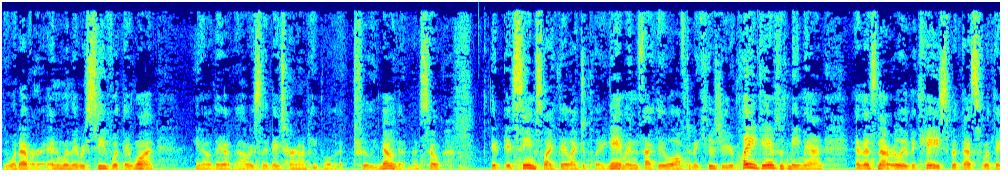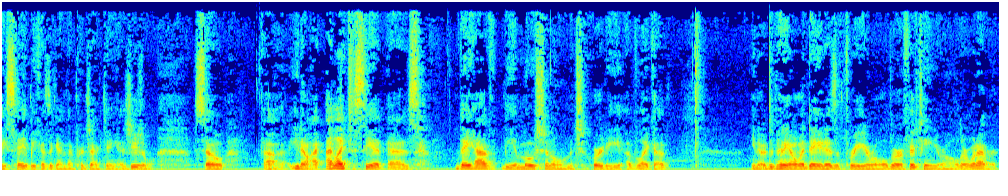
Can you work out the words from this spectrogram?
whatever. And when they receive what they want, you know, they obviously they turn on people that truly know them, and so. It, it seems like they like to play a game. And in fact, they will often accuse you, you're playing games with me, man. And that's not really the case, but that's what they say because, again, they're projecting as usual. So, uh, you know, I, I like to see it as they have the emotional maturity of like a, you know, depending on what day it is, a three year old or a 15 year old or whatever.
